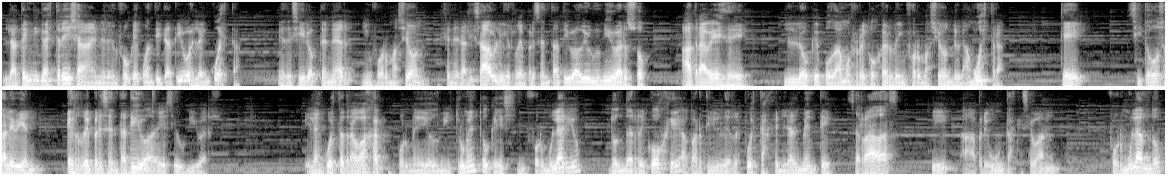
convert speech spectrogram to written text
La técnica estrella en el enfoque cuantitativo es la encuesta, es decir, obtener información generalizable y representativa de un universo a través de lo que podamos recoger de información de una muestra, que, si todo sale bien, es representativa de ese universo. La encuesta trabaja por medio de un instrumento que es un formulario donde recoge a partir de respuestas generalmente cerradas a preguntas que se van formulando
